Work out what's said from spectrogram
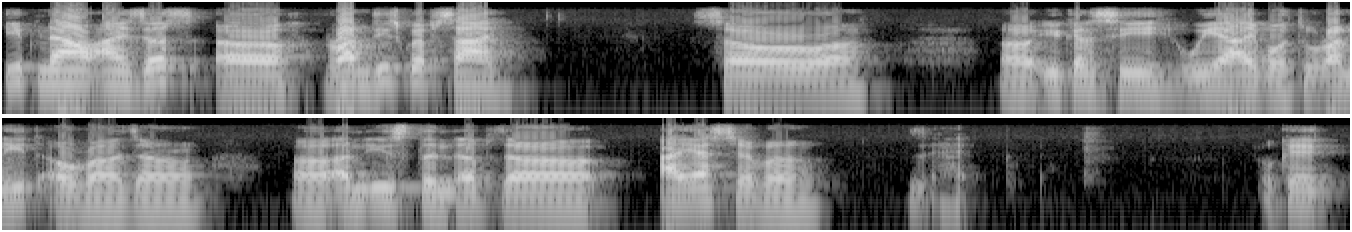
if now I just uh, run this website so uh, uh, you can see we are able to run it over the uh, an instance of the IS server. Okay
